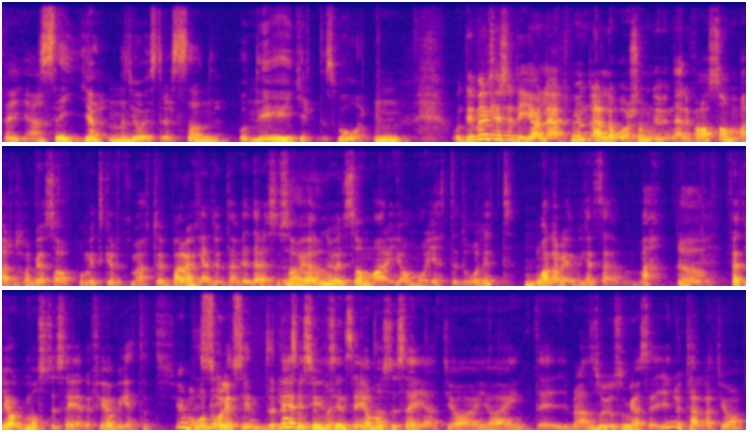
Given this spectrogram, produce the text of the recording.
säga. säga Mm. att jag är stressad. Mm. Och det är jättesvårt. Mm. Och det är väl kanske det jag har lärt mig under alla år som nu när det var sommar, som jag sa på mitt gruppmöte, bara helt utan vidare så sa Ja. jag att nu är det sommar, jag mår jättedåligt. Mm. Och alla blev helt såhär, va? Ja. För att jag måste säga det, för jag vet att jag mår Det dåligt. syns inte, Nej, liksom, det det syns märks inte. Jag måste säga att jag, jag är inte i balans. Mm. Och som jag säger nu till alla, att jag,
